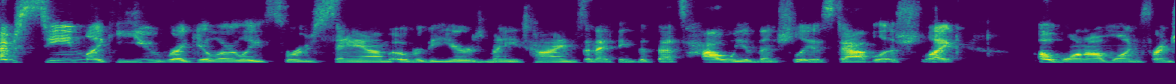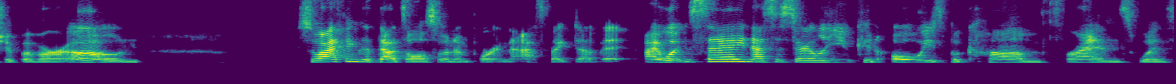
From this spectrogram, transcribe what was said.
i've seen like you regularly through sam over the years many times and i think that that's how we eventually establish like a one-on-one friendship of our own so i think that that's also an important aspect of it. I wouldn't say necessarily you can always become friends with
